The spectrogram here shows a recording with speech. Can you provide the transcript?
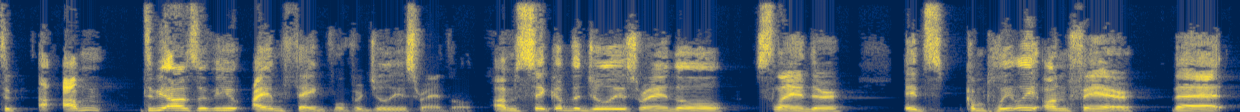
to I'm to be honest with you, I am thankful for Julius Randle. I'm sick of the Julius Randle slander. It's completely unfair that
